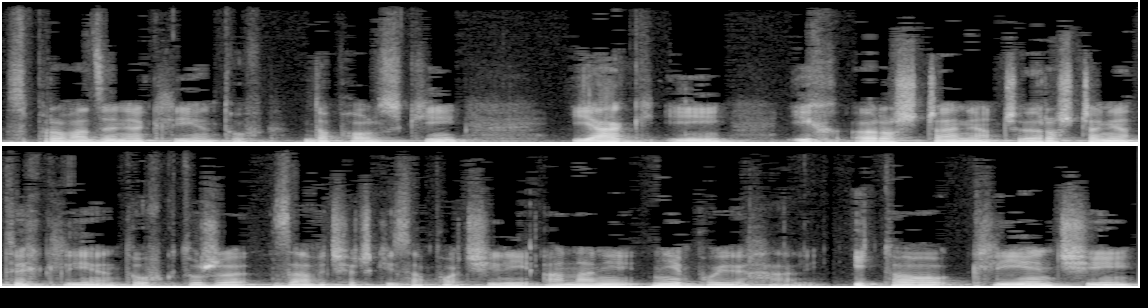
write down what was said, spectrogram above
sprowadzenia klientów do Polski, jak i ich roszczenia, czy roszczenia tych klientów, którzy za wycieczki zapłacili, a na nie nie pojechali. I to klienci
